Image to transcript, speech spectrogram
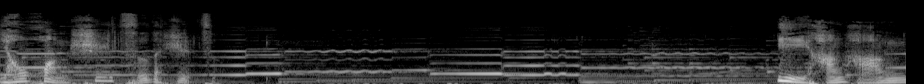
摇晃诗词的日子。一行行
